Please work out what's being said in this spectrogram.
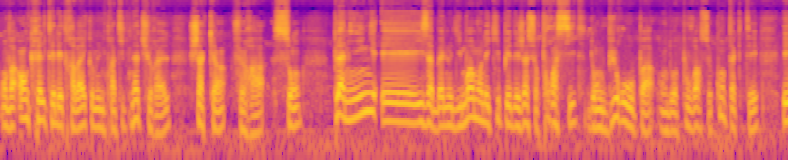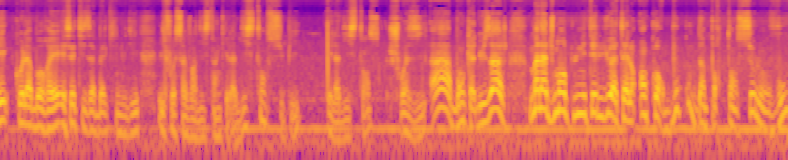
on va ancrer le télétravail comme une pratique naturelle. Chacun fera son planning. Et Isabelle nous dit, moi, mon équipe est déjà sur trois sites, donc bureau ou pas, on doit pouvoir se contacter et collaborer. Et c'est Isabelle qui nous dit, il faut savoir distinguer la distance subie et la distance choisie. Ah, bon cas d'usage. Management, l'unité de lieu a-t-elle encore beaucoup d'importance selon vous?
